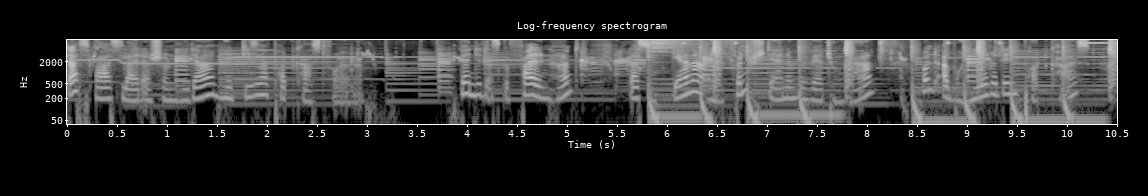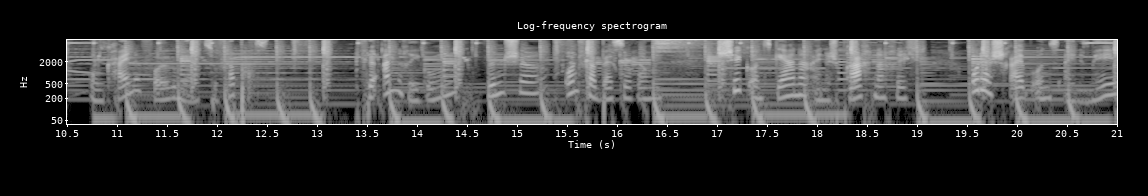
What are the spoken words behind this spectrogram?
Das war es leider schon wieder mit dieser Podcast-Folge. Wenn dir das gefallen hat, lass uns gerne eine 5-Sterne-Bewertung da und abonniere den Podcast, um keine Folge mehr zu verpassen. Für Anregungen, Wünsche und Verbesserungen schick uns gerne eine Sprachnachricht oder schreib uns eine Mail.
